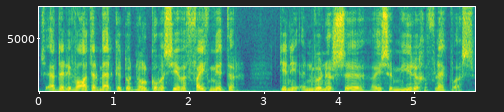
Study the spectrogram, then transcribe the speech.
so erg dat die watermerke tot 0,75 meter teen die inwoners se huise mure gevlek was.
